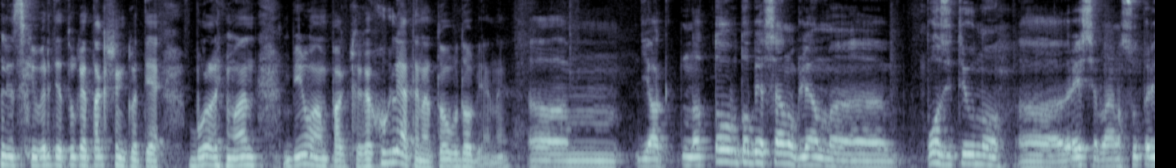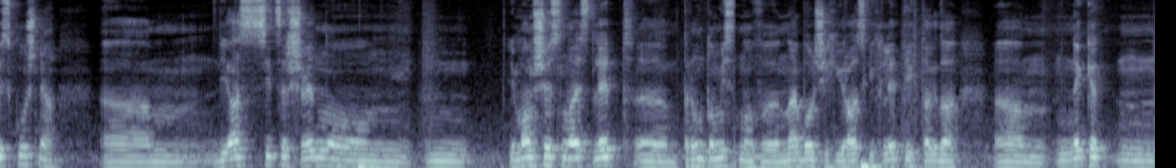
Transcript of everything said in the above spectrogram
ljudski vrt je tukaj takšen, kot je bolj ali manj bil, ampak kako gledate na to obdobje? Um, ja, na to obdobje vseeno gledam. Uh, Pozitivno, uh, res je bila ena super izkušnja. Uh, Um, jaz sicer še vedno um, imam 26 let, um, trenutno mislim v najboljših igralskih letih, tako da um, neke, um,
